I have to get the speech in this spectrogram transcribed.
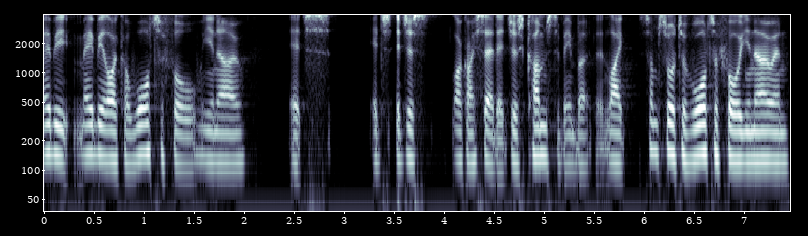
maybe maybe like a waterfall. You know, it's it's it just like I said, it just comes to me, but like some sort of waterfall. You know, and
